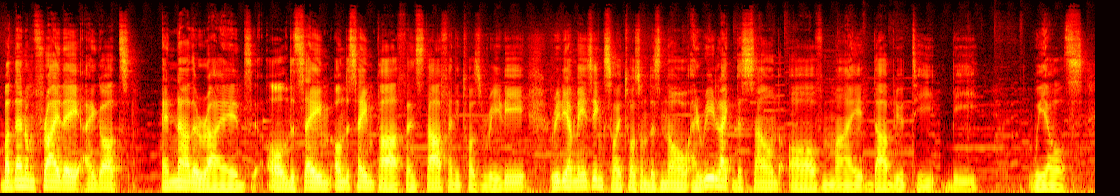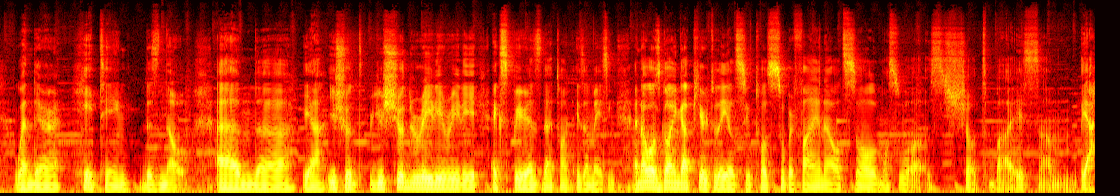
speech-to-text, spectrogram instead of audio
But then on Friday, I got another ride all the same on the same path and stuff and it was really really amazing so it was on the snow i really like the sound of my wtb wheels when they're hitting the snow. And uh, yeah you should you should really really experience that one. It's amazing. And i was going up here to the hills it was super fun i also almost was shot by some yeah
